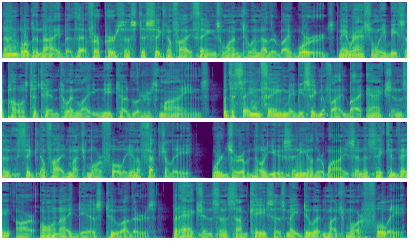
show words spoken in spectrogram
None will deny but that for persons to signify things one to another by words may rationally be supposed to tend to enlighten each other's minds. But the same thing may be signified by actions and signified much more fully and effectually Words are of no use any otherwise, as they convey our own ideas to others, but actions in some cases may do it much more fully.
